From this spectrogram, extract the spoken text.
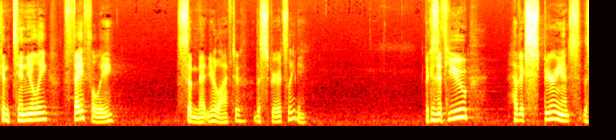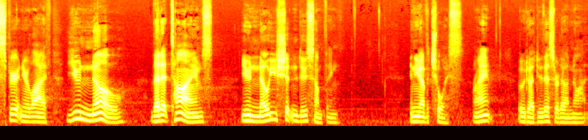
continually, faithfully submit your life to the Spirit's leading. Because if you have experienced the Spirit in your life, you know that at times you know you shouldn't do something and you have a choice, right? Oh, do I do this or do I not?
